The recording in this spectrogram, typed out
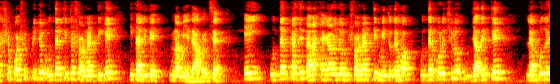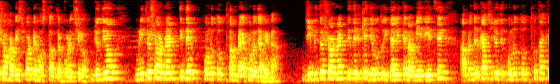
একশো পঁয়ষট্টি জন উদ্ধারকৃত শরণার্থীকে ইতালিতে নামিয়ে দেওয়া হয়েছে। এই উদ্ধার কাজে তারা এগারো জন শরণার্থীর মৃতদেহ উদ্ধার করেছিল, যাদেরকে ল্যাম্পুদোসা হটস্পটে হস্তান্তর করেছিল। যদিও মৃত শরণার্থীদের কোনো তথ্য আমরা এখনও জানি না। জীবিত শরণার্থীদেরকে যেহেতু ইতালিতে নামিয়ে দিয়েছে, আপনাদের কাছে যদি কোনো তথ্য থাকে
